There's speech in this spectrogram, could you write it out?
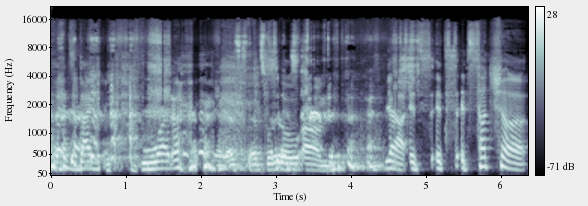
let's dive in. What? A, yeah, that's, that's what so, it is. um, yeah, it's it's it's such a.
